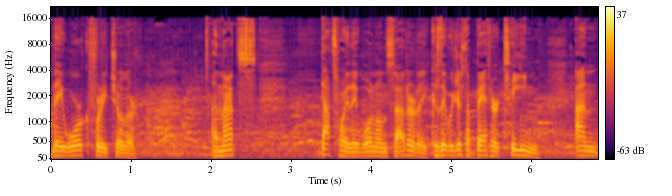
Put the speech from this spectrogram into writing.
they work for each other. And that's that's why they won on Saturday because they were just a better team and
